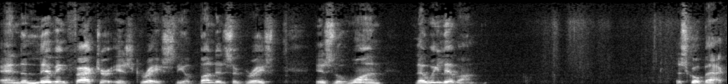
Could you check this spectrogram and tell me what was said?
and the living factor is grace. The abundance of grace is the one that we live on. Let's go back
